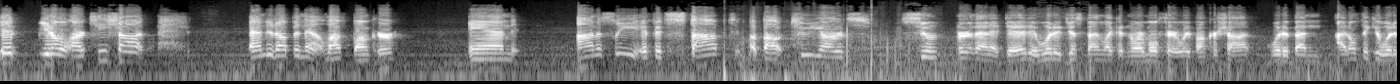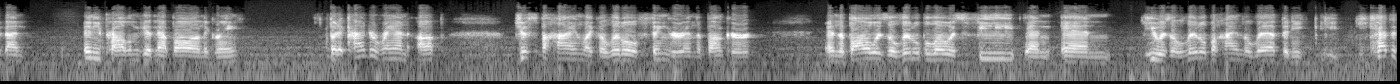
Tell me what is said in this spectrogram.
it you know our tee shot ended up in that left bunker, and honestly, if it stopped about two yards sooner than it did, it would have just been like a normal fairway bunker shot. Would have been. I don't think it would have been any problem getting that ball on the green, but it kind of ran up just behind like a little finger in the bunker, and the ball was a little below his feet, and and he was a little behind the lip, and he he, he had to.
